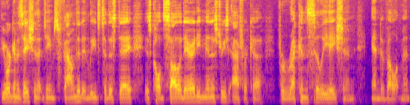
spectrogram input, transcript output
The organization that James founded and leads to this day is called Solidarity Ministries Africa for Reconciliation and development.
